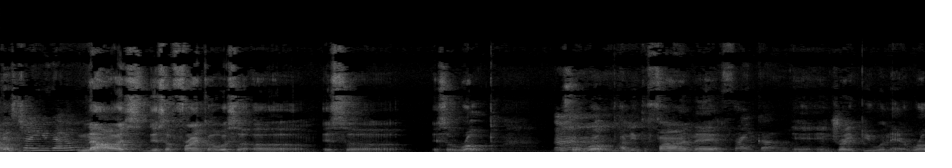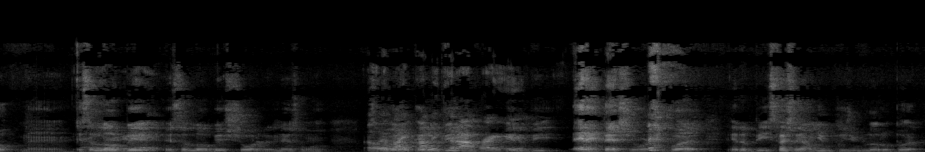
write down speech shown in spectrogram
like this chain you got on. no, it's this a Franco. It's a uh, it's a it's a rope. It's a Mm. rope. I need to find that Franco. and, and drape you in that rope, man. It's a I ain't little bit. It's a little bit shorter than this one. Oh, So it like it'll- probably cut be- off right here. It'll be. It ain't that short, but it'll be especially on you because you little. But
